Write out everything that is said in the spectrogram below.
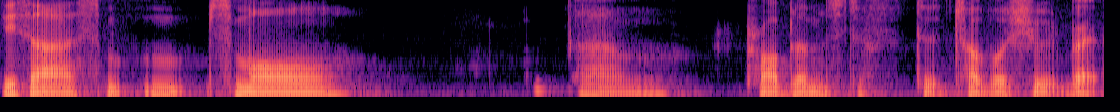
these are sm- small um, problems to, to troubleshoot. But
